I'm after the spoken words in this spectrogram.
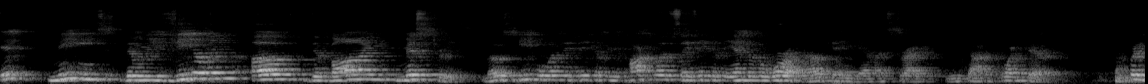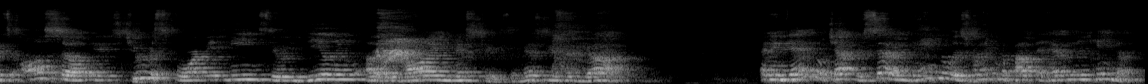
It means the revealing of divine mysteries. Most people, when they think of the apocalypse, they think of the end of the world. Okay, yeah, that's right. You've got a point there. But it's also, in its truest form, it means the revealing of divine mysteries, the mysteries of God. And in Daniel chapter 7, Daniel is writing about the heavenly kingdom.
